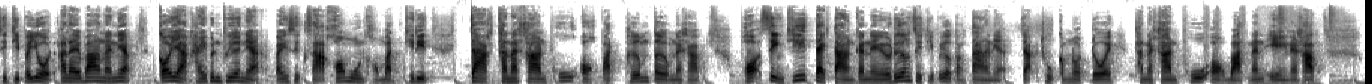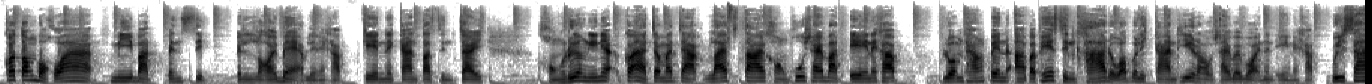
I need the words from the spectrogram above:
สิทธิประโยชน์อะไรบ้างนั้นเนี่ยก็อยากให้เพื่อนๆเนี่ยไปศึกษาข้อมูลของบัตรเครดิต จากธนาคารผู้ออกบัตรเพิ่มเติมนะครับ เพราะสิ่งที่แตกต่างกันในเรื่องสิทธิประโยชน์ต่างๆเนี่ยจะถูกกำหนดโดยธนาคารผู้ออกบัตรนั่นเองนะครับก็ต้องบอกว่ามีบัตรเป็น 10 เป็นร้อยแบบเลยนะครับ เกณฑ์ในการตัดสินใจของเรื่องนี้เนี่ยก็อาจจะมาจากไลฟ์สไตล์ของผู้ใช้บัตรเองนะครับรวมทั้งเป็นอาประเภทสินค้าหรือว่าบริการที่เราใช้บ่อยๆ นั่นเองนะครับวีซ่า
